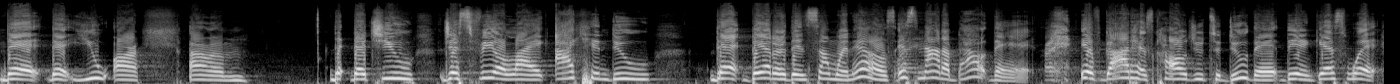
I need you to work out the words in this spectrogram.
that that you are. Um, that, that you just feel like I can do that better than someone else. It's not about that. Right. If God has called you to do that, then guess what?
